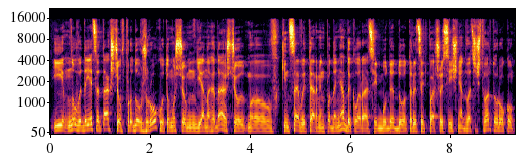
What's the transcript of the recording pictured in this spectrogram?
І ну видається так, що впродовж року, тому що я нагадаю, що е, в кінцевий термін подання декларацій буде до 31 січня 2024 року.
